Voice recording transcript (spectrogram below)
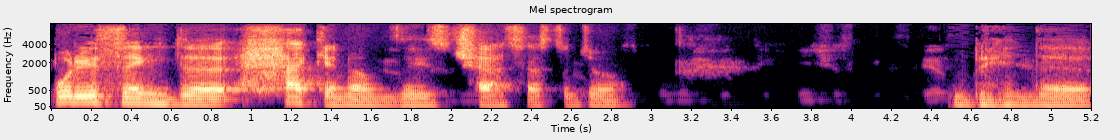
What do you think the hacking of these chats has to do? Being the uh,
